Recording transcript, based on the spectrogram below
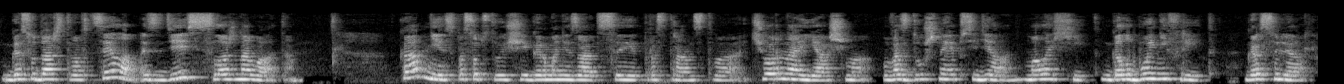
государства в целом, здесь сложновато. Камни, способствующие гармонизации пространства, черная яшма, воздушный обсидиан, малахит, голубой нефрит, грассуляр –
